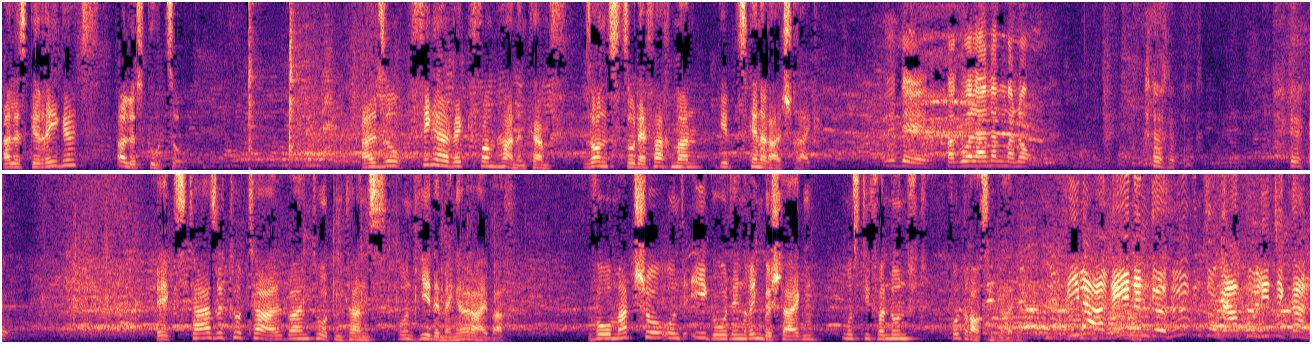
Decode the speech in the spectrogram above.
Alles geregelt, alles gut so. Also Finger weg vom Hahnenkampf. Sonst, so der Fachmann, gibt's Generalstreik. Ekstase total beim Totentanz und jede Menge Reibach. Wo Macho und Ego den Ring besteigen, muss die Vernunft wohl draußen bleiben. Viele Arenen gehören sogar Politikern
